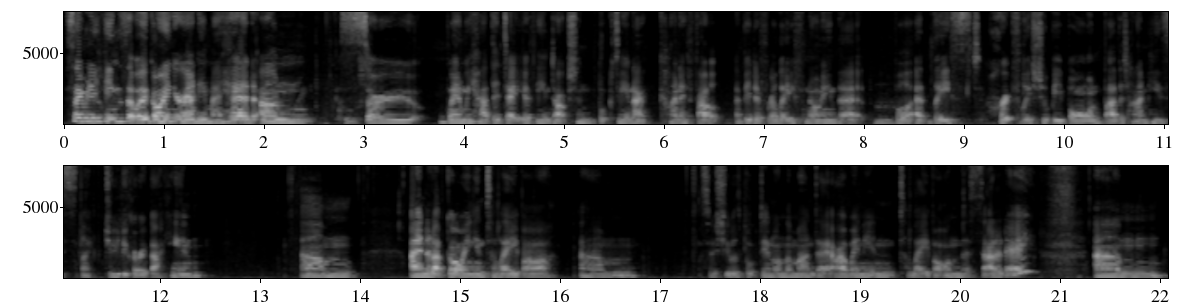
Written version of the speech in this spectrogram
so many Yeah. things that were going around in my head. Um. So when we had the date of the induction booked in, I kind of felt a bit of relief knowing that, Mm. well, at least hopefully she'll be born by the time he's like due to go back in. Um, I ended up going into labour. Um, so she was booked in on the Monday. I went into labour on the Saturday. Um,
